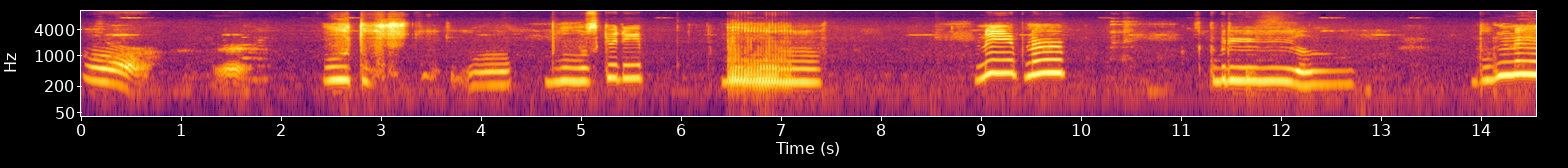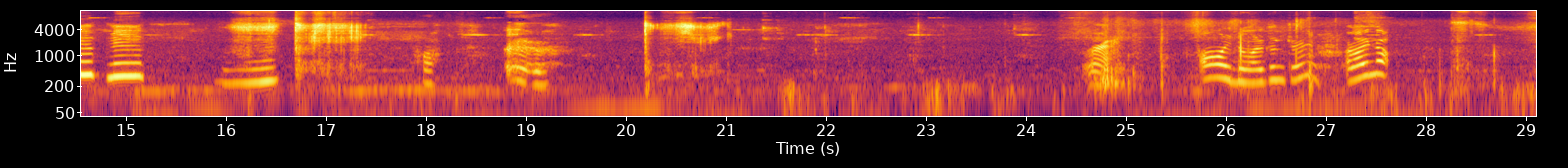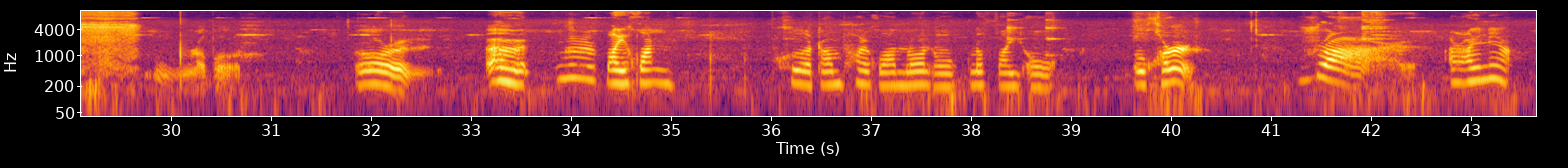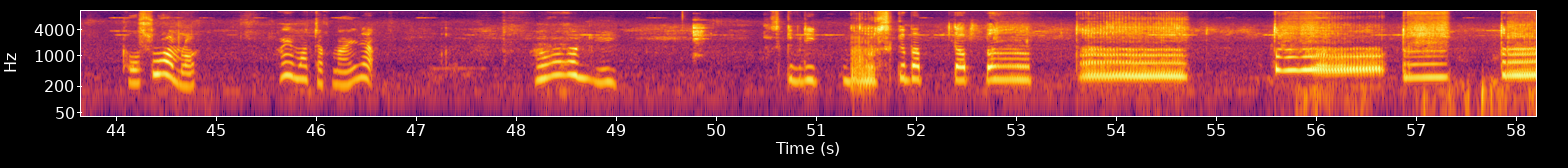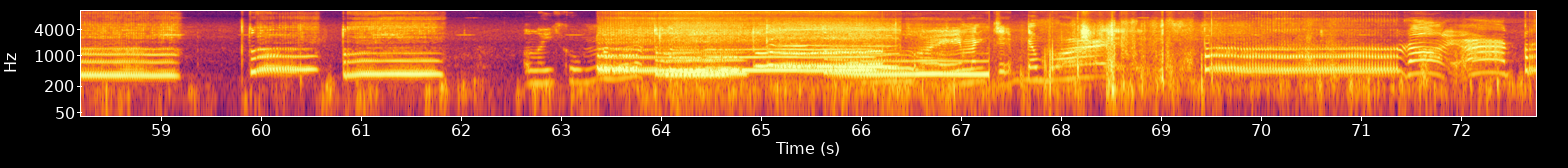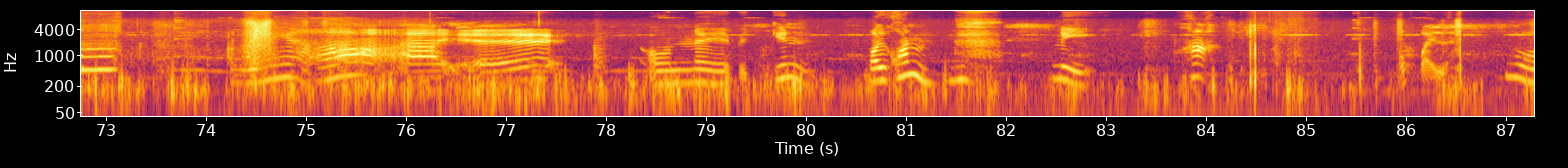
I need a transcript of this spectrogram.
โอ้เออบูตุบูสกิดิบบูนิบนิบสกิบิดิโลบูนิบนิบฮะเออ โอ้ ยเหนื่อยจริงๆอะไรเนาะระเบิดโอ้ยเออปล่อยควันเพื่อทำให้ความร้อนออกและไฟออกโอเคว้าอะไรเนี่ยโถส้วมเหรอให้มาจากไหนเนี่ยเฮ้ยสกิบดิสกิบับตับ กินปล่อยควัน นี่ฮะออกไปเลยอ๋อ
